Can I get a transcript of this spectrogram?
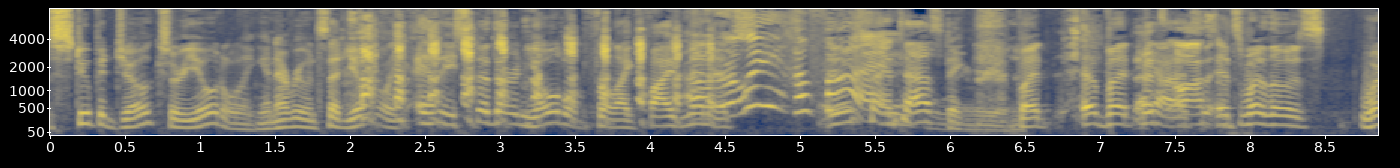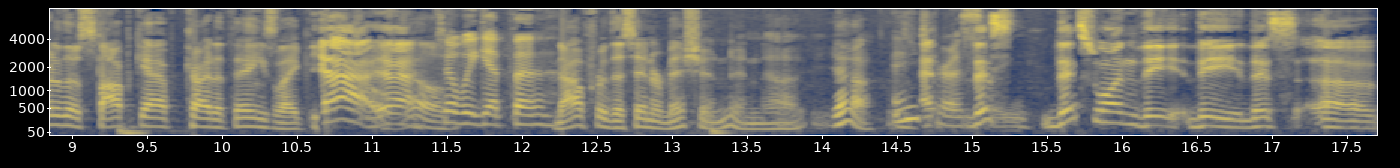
stupid jokes or yodeling?" And everyone said yodeling, and they stood there and yodeled for like five minutes. really? How fun! It was fun. fantastic, but uh, but yeah, awesome. it's, it's one of those one of those stopgap kind of things. Like Yeah, oh, yeah. well, Till we get the now for this intermission, and uh, yeah, interesting. This this one the the this uh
